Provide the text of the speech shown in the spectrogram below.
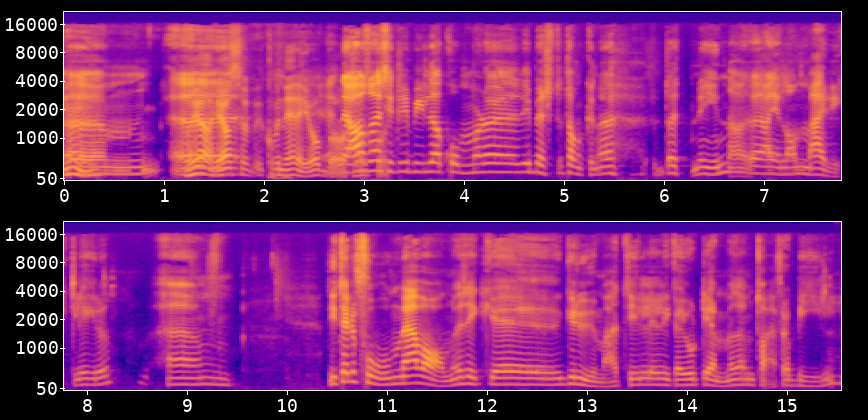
Mm. Um, Å ja, ja, eh, så kombinerer jobb og Ja, altså når jeg sitter i bil, da kommer det de beste tankene døttende inn av en eller annen merkelig grunn. Um, de telefonene jeg vanligvis ikke gruer meg til eller ikke har gjort hjemme, dem tar jeg fra bilen.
